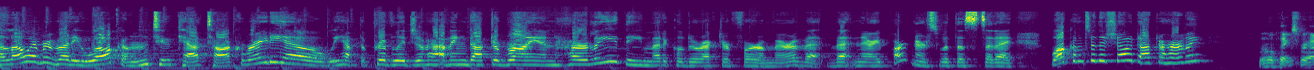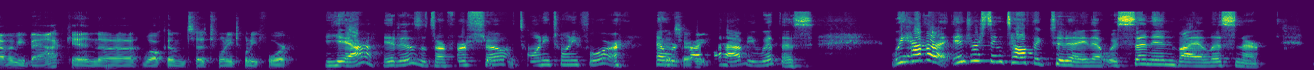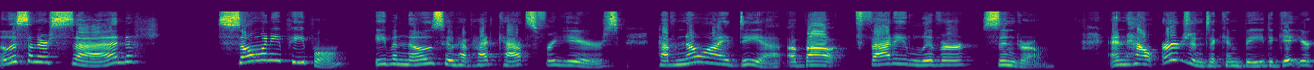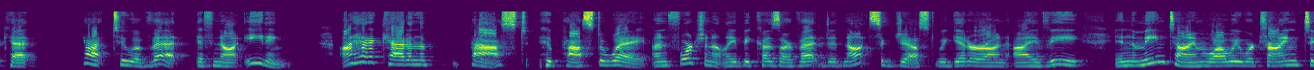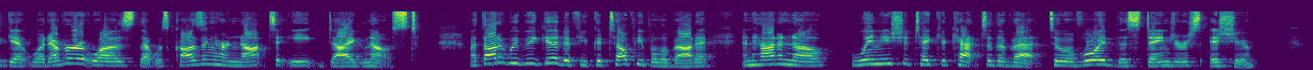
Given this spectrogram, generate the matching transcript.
Hello, everybody. Welcome to Cat Talk Radio. We have the privilege of having Dr. Brian Hurley, the medical director for AmeriVet Veterinary Partners, with us today. Welcome to the show, Dr. Hurley. Well, thanks for having me back and uh, welcome to 2024. Yeah, it is. It's our first show of 2024. And That's we're right. glad to have you with us. We have an interesting topic today that was sent in by a listener. The listener said, So many people even those who have had cats for years, have no idea about fatty liver syndrome and how urgent it can be to get your cat, cat to a vet if not eating. I had a cat in the past who passed away, unfortunately, because our vet did not suggest we get her on IV in the meantime while we were trying to get whatever it was that was causing her not to eat diagnosed. I thought it would be good if you could tell people about it and how to know when you should take your cat to the vet to avoid this dangerous issue.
